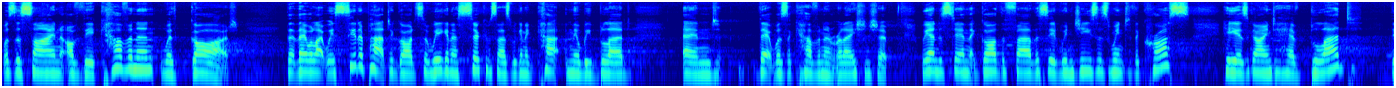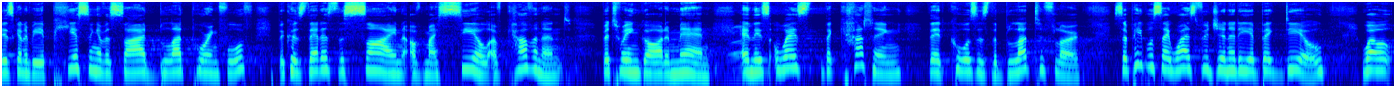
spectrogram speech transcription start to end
was a sign of their covenant with God. That they were like, we're set apart to God, so we're going to circumcise, we're going to cut, and there'll be blood. And that was a covenant relationship. We understand that God the Father said when Jesus went to the cross, he is going to have blood There's going to be a piercing of his side, blood pouring forth, because that is the sign of my seal of covenant between God and man. And there's always the cutting that causes the blood to flow. So people say, why is virginity a big deal? Well,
